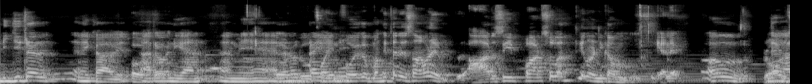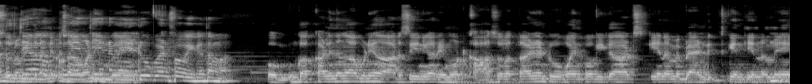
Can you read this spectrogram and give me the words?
ඩිජිටල් එකකාවේ අරවනි ගන්න මේ මහිතන සාමන ආර්සි පාර්සලත්තිය නොනිකම් ගැන ඔවු. 2.4 එක තමා උගක් කලින් ආපුනේ ආර්සිනික රිමෝට් කාසලත්තාන 2.4 ගහටස් කියනම බ්‍රන්ඩ් තියන මේ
